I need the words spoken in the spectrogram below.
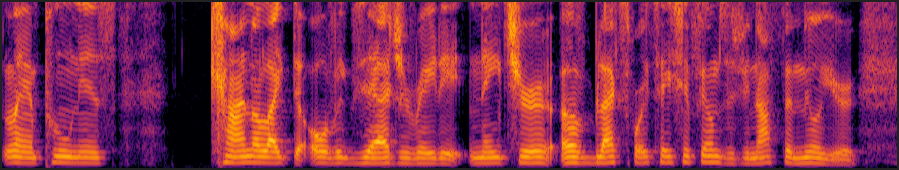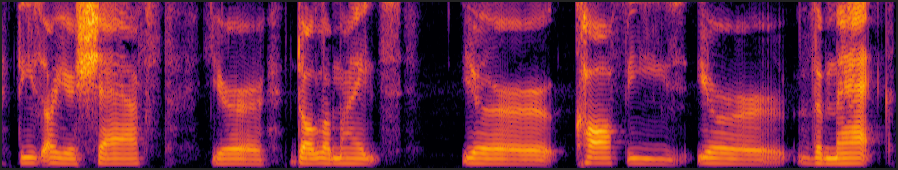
lampoonist, kind of like the over exaggerated nature of black exploitation films. If you're not familiar, these are your Shafts, your Dolemites, your Coffees, your The Mack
